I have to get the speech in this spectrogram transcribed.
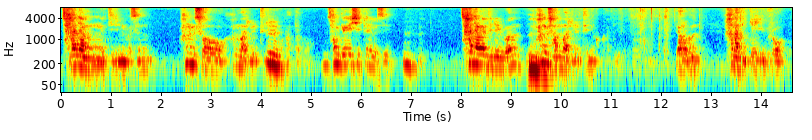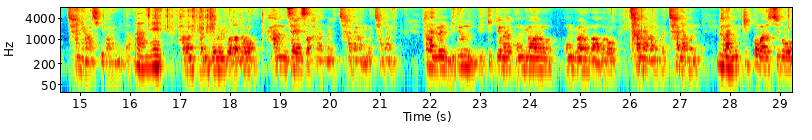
찬양을 드리는 것은 황소 한 마리를 드리는 음. 것 같다고 성경의 시편에 글쎄요. 음. 찬양을 드리는 건 음. 황소 한 마리를 드리는 것 같아요. 여러분 하나님께 입으로 찬양하시기 바랍니다. 아멘. 다른 번제물보다도 감사해서 하나님을 찬양하는 것 찬양 하나님을 믿음 믿기 때문에 공경하는 공경하는 마음으로 찬양하는 그 찬양을 음. 하나님을 기뻐 받으시고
